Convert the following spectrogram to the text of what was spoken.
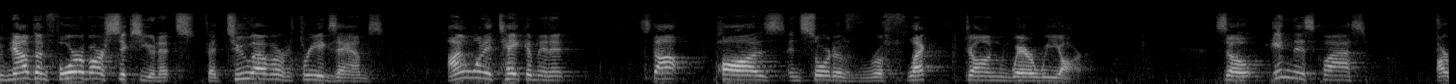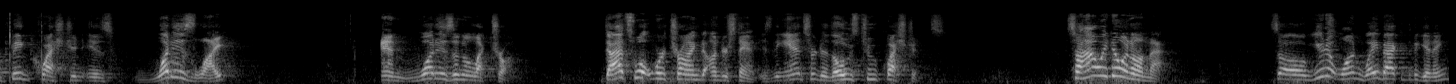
We've now done four of our six units. We've had two out of our three exams. I want to take a minute, stop, pause, and sort of reflect on where we are. So in this class, our big question is, what is light? And what is an electron? That's what we're trying to understand, is the answer to those two questions. So how are we doing on that? So unit one, way back at the beginning,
